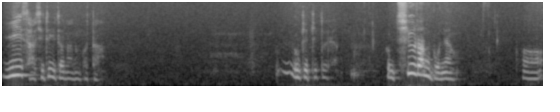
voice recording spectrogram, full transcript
이 사실이 일어나는 거다. 요게 기도예요. 그럼 치유란 뭐냐? 어,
